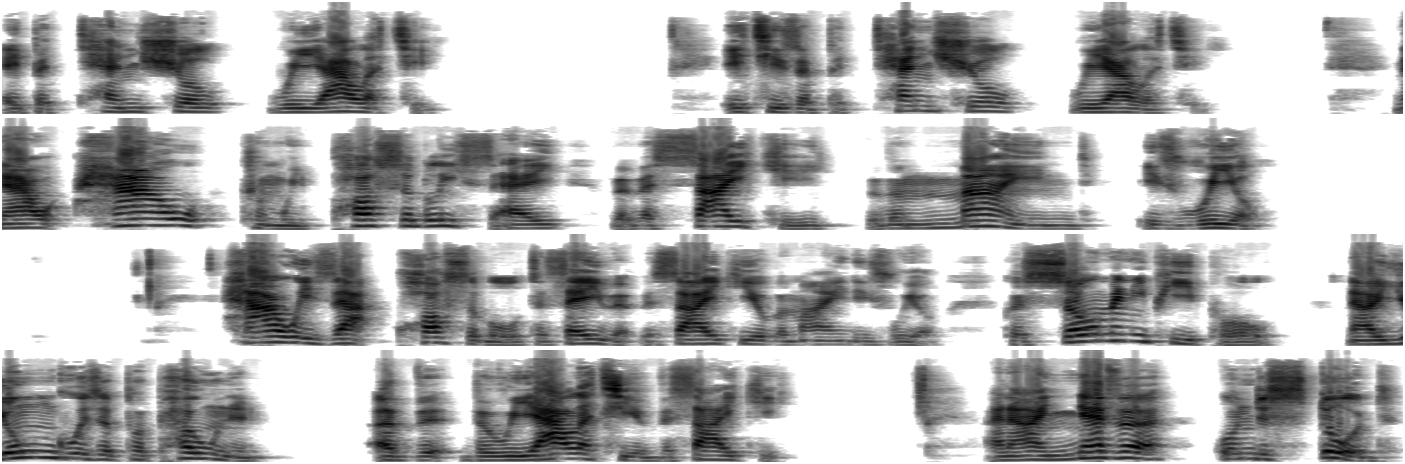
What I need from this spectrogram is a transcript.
a potential reality. It is a potential reality. Now, how can we possibly say that the psyche, that the mind is real. How is that possible to say that the psyche of the mind is real? Because so many people, now Jung was a proponent of the, the reality of the psyche. And I never understood.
